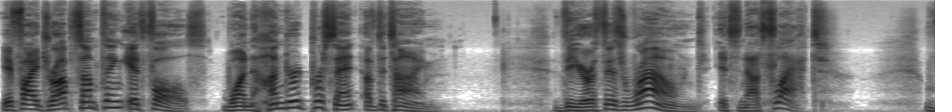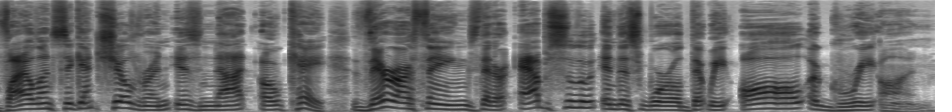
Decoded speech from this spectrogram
If I drop something, it falls 100% of the time. The earth is round, it's not flat. Violence against children is not okay. There are things that are absolute in this world that we all agree on.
